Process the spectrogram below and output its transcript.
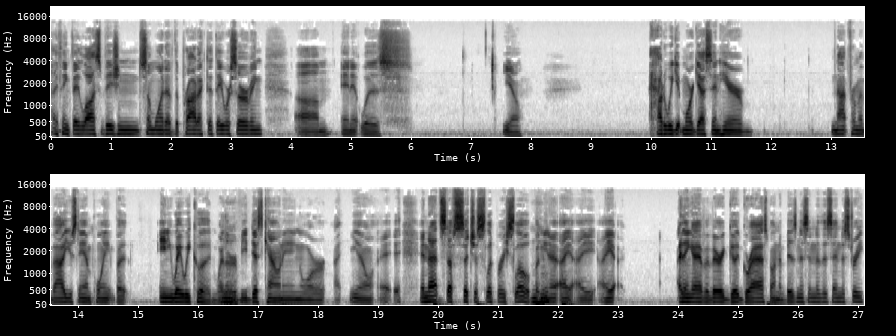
I think they lost vision somewhat of the product that they were serving, um, and it was, you know, how do we get more guests in here? Not from a value standpoint, but any way we could, whether mm. it be discounting or you know, and that stuff's such a slippery slope. Mm-hmm. I mean, I, I, I, I think I have a very good grasp on the business end of this industry.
